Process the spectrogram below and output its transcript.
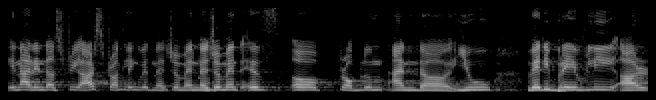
in our industry are struggling with measurement. Measurement is a problem, and uh, you very bravely are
